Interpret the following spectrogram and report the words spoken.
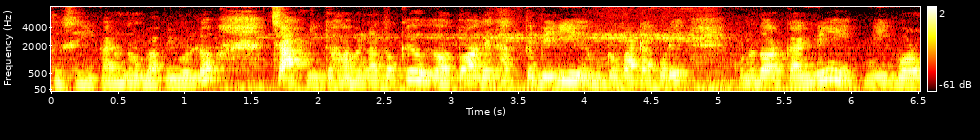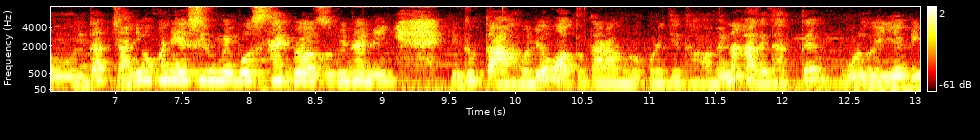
তো সেই কারণে ওর বাপি বলল, চাপ নিতে হবে না তোকে, ওই অত আগে থাকতে বেরিয়ে হুটোপাটা করে কোনো দরকার নেই নেই গরম ওয়েদার জানি ওখানে এসি রুমে বসে থাকবে, অসুবিধা নেই, কিন্তু তাহলেও অত তাড়াহুড়ো করে যেতে হবে না, আগে থাকতে ভোর হয়ে যাবি।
